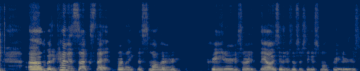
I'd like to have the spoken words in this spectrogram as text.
um, but it kind of sucks that for like the smaller creators, or they always say there's no such thing as small creators.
